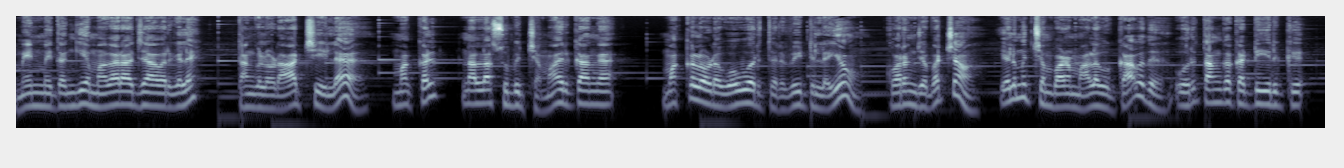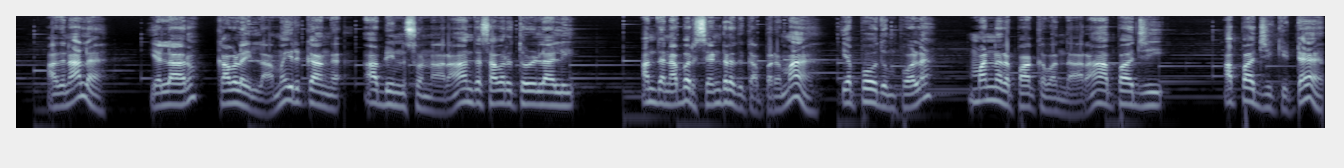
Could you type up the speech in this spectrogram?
மேன்மை தங்கிய மகாராஜா அவர்களே தங்களோட ஆட்சியில் மக்கள் நல்லா சுபிட்சமாக இருக்காங்க. மக்களோட ஒவ்வொருத்தர் வீட்டிலையும் குறைஞ்சபட்சம் எலுமிச்சம்பழம் அளவுக்காவது ஒரு தங்க கட்டி இருக்கு. அதனால எல்லாரும் கவலை இல்லாம இருக்காங்க அப்படின்னு சொன்னாராம் அந்த சவர தொழிலாளி. அந்த நபர் சென்றதுக்கு அப்புறமா எப்போதும் போல மன்னரை பார்க்க வந்தாராம் அப்பாஜி. அப்பாஜி கிட்ட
